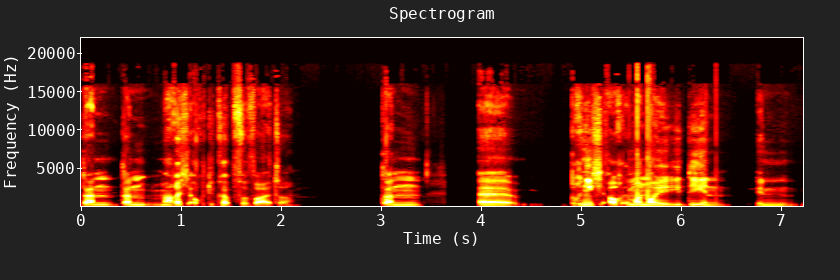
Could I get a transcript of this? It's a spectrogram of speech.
dann, dann mache ich auch die Köpfe weiter. Dann äh, bringe ich auch immer neue Ideen in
